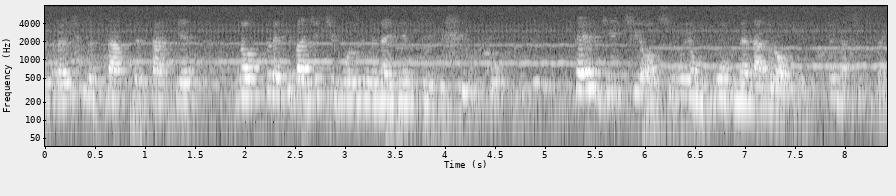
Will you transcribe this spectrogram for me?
wybraliśmy prace takie, no, w które chyba dzieci włożyły najwięcej wysiłku. Te dzieci otrzymują główne nagrody. Przeczytaj.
